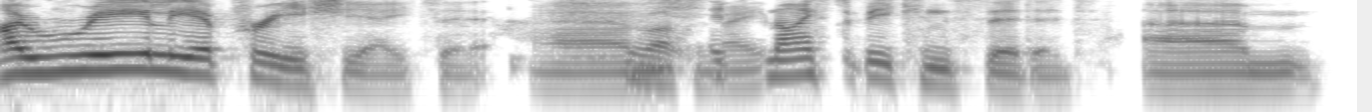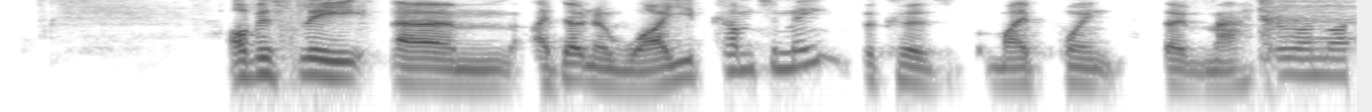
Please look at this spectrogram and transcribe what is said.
I really appreciate it. Um, welcome, it's mate. nice to be considered. Um, obviously, um, I don't know why you've come to me because my points don't matter on that.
